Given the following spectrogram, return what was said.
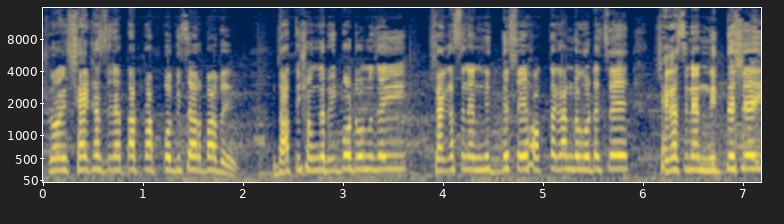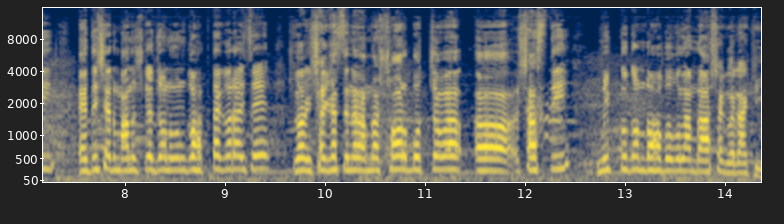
সুতরাং শেখ হাসিনা তার প্রাপ্য বিচার পাবে। জাতিসংঘের রিপোর্ট অনুযায়ী শেখ হাসিনার নির্দেশে হত্যাকাণ্ড ঘটেছে। শেখ হাসিনার নির্দেশেই এদেশের মানুষকে জনগণকে হত্যা করা হয়েছে। সুতরাং শেখ হাসিনার আমরা সর্বোচ্চ শাস্তি মৃত্যুদণ্ড হবে বলে আমরা আশা করে রাখি।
